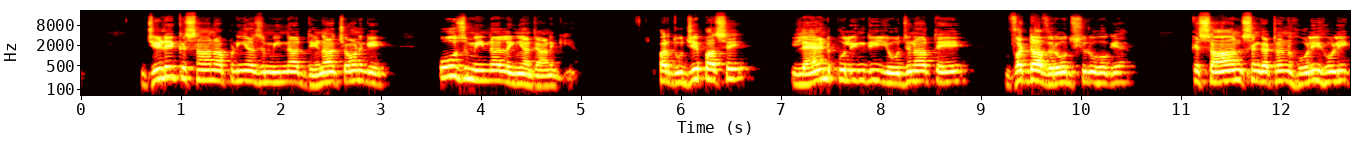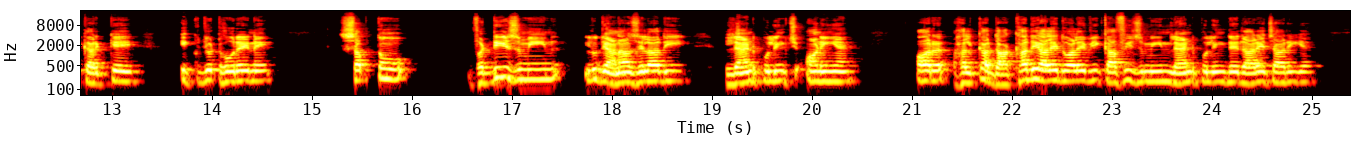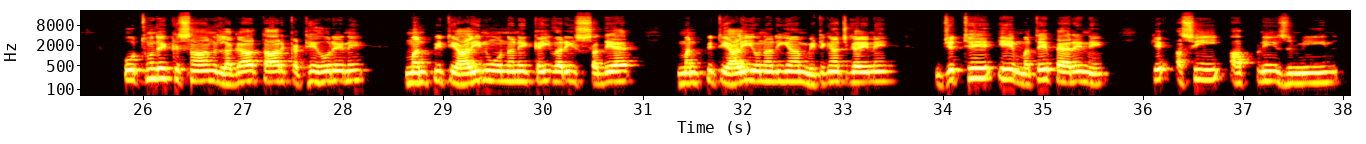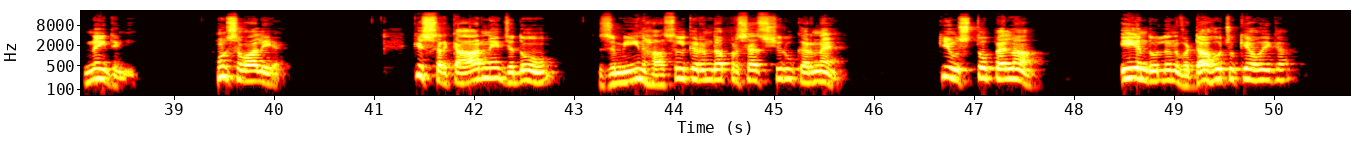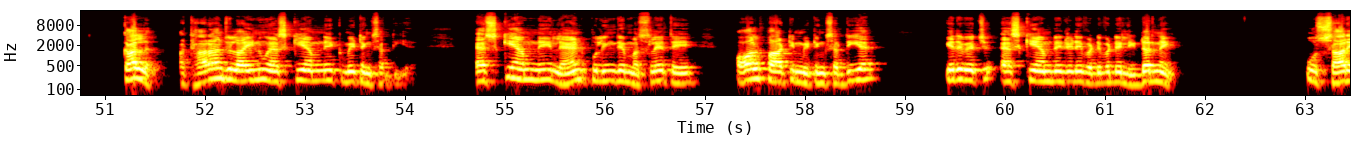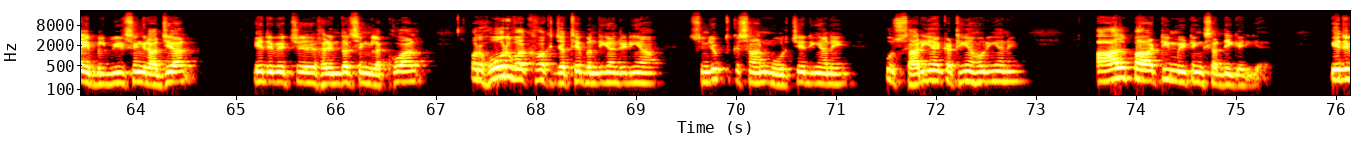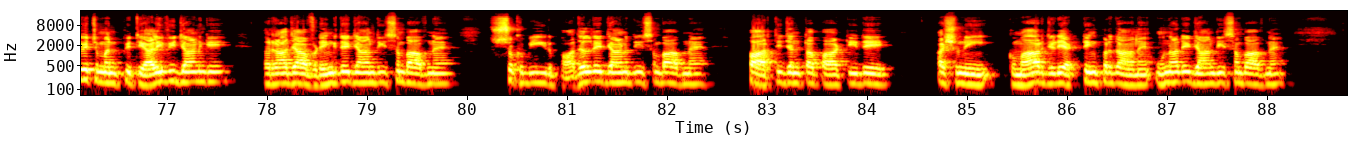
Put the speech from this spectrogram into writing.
ਜਿਹੜੇ ਕਿਸਾਨ ਆਪਣੀਆਂ ਜ਼ਮੀਨਾਂ ਦੇਣਾ ਚਾਹਣਗੇ ਉਹ ਜ਼ਮੀਨਾਂ ਲਈਆਂ ਜਾਣਗੀਆਂ। ਪਰ ਦੂਜੇ ਪਾਸੇ ਲੈਂਡ ਪੁਲਿੰਗ ਦੀ ਯੋਜਨਾ ਤੇ ਵੱਡਾ ਵਿਰੋਧ ਸ਼ੁਰੂ ਹੋ ਗਿਆ। ਕਿਸਾਨ ਸੰਗਠਨ ਹੌਲੀ-ਹੌਲੀ ਕਰਕੇ ਇਕਜੁੱਟ ਹੋ ਰਹੇ ਨੇ। ਸਭ ਤੋਂ ਵੱਡੀ ਜ਼ਮੀਨ ਲੁਧਿਆਣਾ ਜ਼ਿਲ੍ਹਾ ਦੀ ਲੈਂਡ ਪੁਲਿੰਗ ਚ ਆਉਣੀ ਹੈ ਔਰ ਹਲਕਾ ਦਾਖਾ ਦੇ ਆਲੇ ਦੁਆਲੇ ਵੀ ਕਾਫੀ ਜ਼ਮੀਨ ਲੈਂਡ ਪੁਲਿੰਗ ਦੇ ਦਾਇਰੇ ਚ ਆ ਰਹੀ ਹੈ। ਉੱਥੋਂ ਦੇ ਕਿਸਾਨ ਲਗਾਤਾਰ ਇਕੱਠੇ ਹੋ ਰਹੇ ਨੇ। ਮਨਪ੍ਰੀਤ ਤਿਆਲੀ ਨੂੰ ਉਹਨਾਂ ਨੇ ਕਈ ਵਾਰੀ ਸੱਦਿਆ ਹੈ। ਉਹਨਾਂ ਦੀਆਂ ਮੀਟਿੰਗਾਂ 'ਚ ਗਏ ਨੇ, ਜਿੱਥੇ ਇਹ ਮਤੇ ਪੈ ਰਹੇ ਨੇ ਕਿ ਅਸੀਂ ਆਪਣੀ ਜ਼ਮੀਨ ਨਹੀਂ ਦੇਣੀ। ਹੁਣ ਸਵਾਲ ਇਹ ਹੈ ਕਿ ਸਰਕਾਰ ਨੇ ਜਦੋਂ ਜ਼ਮੀਨ ਹਾਸਲ ਕਰਨ ਦਾ ਪ੍ਰੋਸੈਸ ਸ਼ੁਰੂ ਕਰਨਾ ਹੈ, ਕਿ ਉਸ ਤੋਂ ਪਹਿਲਾਂ ਇਹ ਅੰਦੋਲਨ ਵੱਡਾ ਹੋ ਚੁੱਕਿਆ ਹੋਵੇਗਾ ਕੱਲ 18 ਜੁਲਾਈ ਨੂੰ ਐਸਕੇਐਮ ਨੇ ਇੱਕ ਮੀਟਿੰਗ ਸੱਦੀ ਹੈ। ਐਸਕੇਐਮ ਨੇ ਲੈਂਡ ਪੁਲਿੰਗ ਦੇ ਮਸਲੇ ਤੇ ਆਲ ਪਾਰਟੀ ਮੀਟਿੰਗ ਸੱਦੀ ਹੈ। ਇਹਦੇ ਵਿੱਚ ਐਸਕੇਐਮ ਦੇ ਜਿਹੜੇ ਵੱਡੇ ਵੱਡੇ ਲੀਡਰ ਨੇ, ਉਹ ਸਾਰੇ ਬਲਬੀਰ ਸਿੰਘ ਰਾਜੇਵਾਲ, ਇਹਦੇ ਵਿੱਚ ਹਰਿੰਦਰ ਸਿੰਘ ਲੱਖਵਾਲ ਔਰ ਹੋਰ ਵੱਖ-ਵੱਖ ਜਥੇਬੰਦੀਆਂ ਜਿਹੜੀਆਂ ਸੰਯੁਕਤ ਕਿਸਾਨ ਮੋਰਚੇ ਦੀਆਂ ਨੇ, ਉਹ ਸਾਰੀਆਂ ਇਕੱਠੀਆਂ ਹੋ ਰਹੀਆਂ ਨੇ। ਆਲ ਪਾਰਟੀ ਮੀਟਿੰਗ ਸੱਦੀ ਗਈ ਹੈ। ਇਹਦੇ ਵਿੱਚ ਮਨਪ੍ਰੀਤ ਤਿਆਲੀ ਵੀ ਜਾਣਗੇ, ਰਾਜਾ ਵੜਿੰਗ ਦੇ ਜਾਣ ਦੀ ਸੰਭਾਵਨਾ ਹੈ, ਸੁਖਬੀਰ ਬਾਦਲ ਦੇ ਜਾਣ ਦੀ ਸੰਭਾਵਨਾ ਹੈ, ਭਾਰਤੀ ਜਨਤਾ ਪਾਰਟੀ ਦੇ ਅਸ਼ਵਨੀ ਕੁਮਾਰ ਜਿਹੜੇ ਐਕਟਿੰਗ ਪ੍ਰਧਾਨ ਹੈ, ਉਹਨਾਂ ਦੇ ਜਾਣ ਦੀ ਸੰਭਾਵਨਾ ਹੈ।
